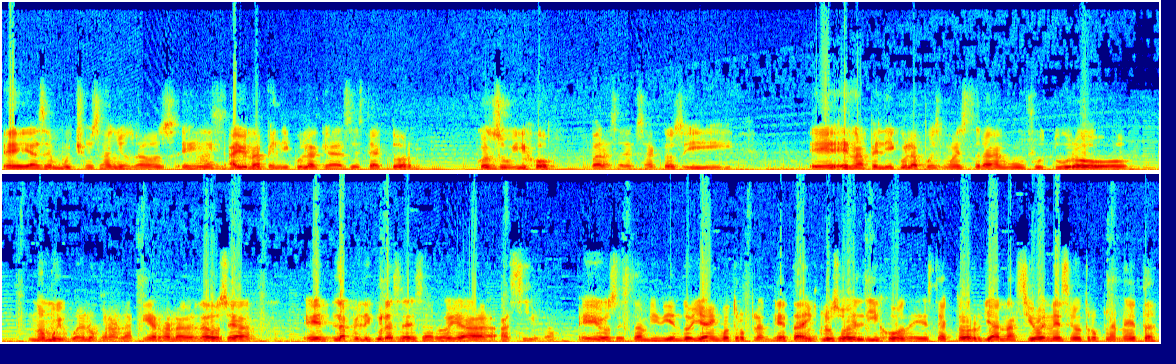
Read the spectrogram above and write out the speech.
Eh, hace muchos años, vamos. Eh, hay una película que hace este actor con su hijo, para ser exactos, y eh, en la película pues muestran un futuro no muy bueno para la Tierra, la verdad. O sea, la película se desarrolla así, Ellos están viviendo ya en otro planeta, incluso el hijo de este actor ya nació en ese otro planeta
